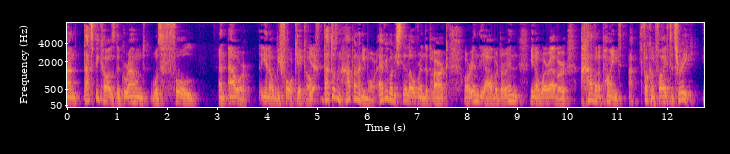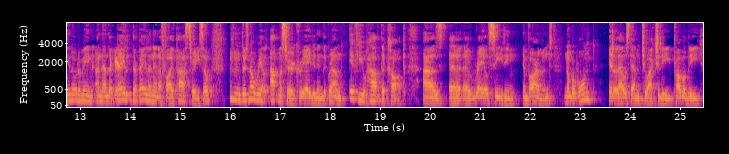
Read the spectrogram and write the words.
and that's because the ground was full an hour, you know, before kickoff. Yeah. That doesn't happen anymore. Everybody's still over in the park or in the Albert or in, you know, wherever having a pint at fucking five to three. You know what I mean? And then they're yeah. bail- they're bailing in at five past three. So there's no real atmosphere created in the ground. If you have the Kop as a, a rail seating environment, number one, it allows them to actually probably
